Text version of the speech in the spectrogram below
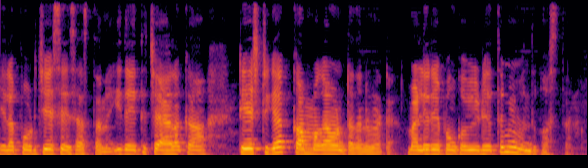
ఇలా పొడి చేసి వేసేస్తాను ఇదైతే చాలా కా టేస్టీగా కమ్మగా ఉంటుంది అనమాట మళ్ళీ రేపు ఇంకో వీడియోతో మీ ముందుకు వస్తాను.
